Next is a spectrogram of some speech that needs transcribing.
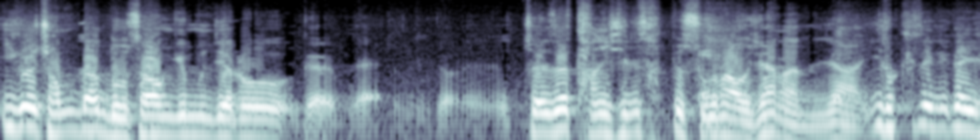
이거 전부 다 노사관계 문제로 그, 저에서 당신이 사표 쓰고 나오지 않았느냐 이렇게 되니까 할,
